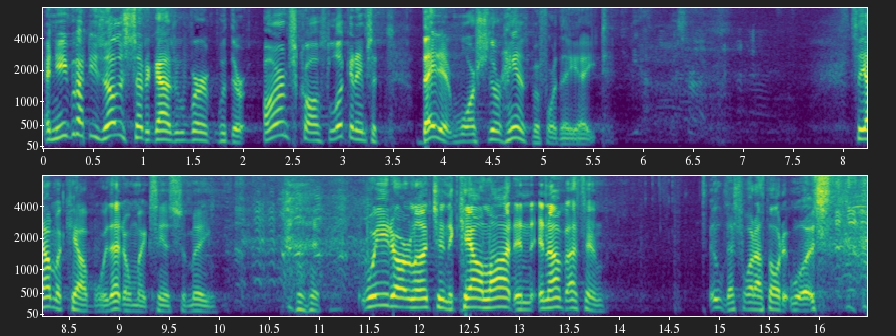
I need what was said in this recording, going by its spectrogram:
And you've got these other set of guys over with their arms crossed looking at him and said, They didn't wash their hands before they ate. See, I'm a cowboy. That don't make sense to me. we eat our lunch in the cow lot, and, and I, I said, Ooh, that's what I thought it was.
